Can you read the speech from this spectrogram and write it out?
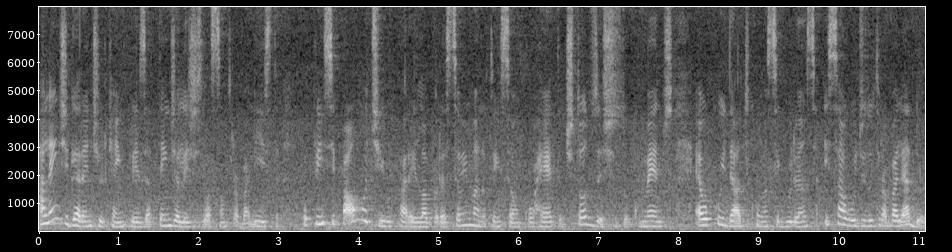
Além de garantir que a empresa atende à legislação trabalhista, o principal motivo para a elaboração e manutenção correta de todos estes documentos é o cuidado com a segurança e saúde do trabalhador.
